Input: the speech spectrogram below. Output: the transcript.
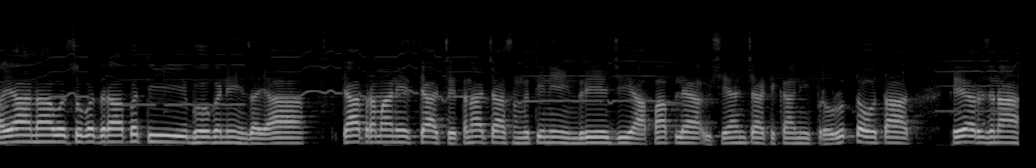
तया नाव सुभद्रापती भोगणे जया. त्याप्रमाणे त्या चेतनाच्या संगतीने इंद्रिये जी आपापल्या विषयांच्या ठिकाणी प्रवृत्त होतात. हे अर्जुना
